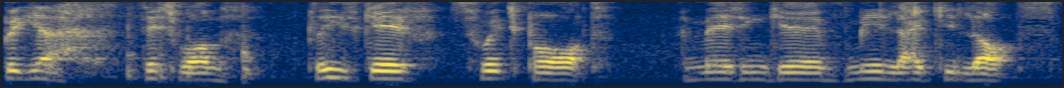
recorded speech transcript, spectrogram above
but yeah, this one. Please give Switch port. Amazing game. Me like it lots.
